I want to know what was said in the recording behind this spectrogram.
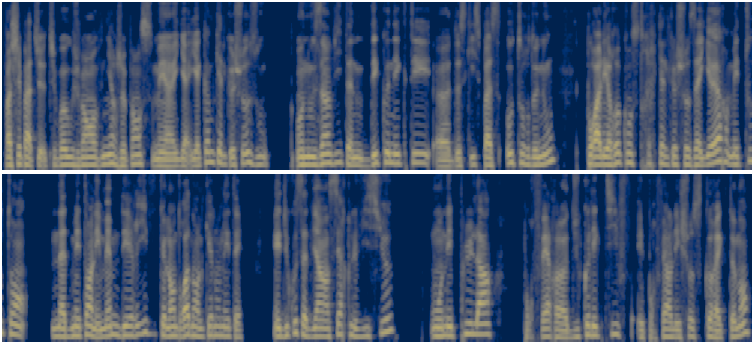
enfin, je sais pas, tu, vois où je vais en venir, je pense, mais euh, il y, a, y, a, comme quelque chose où on nous invite à nous déconnecter de ce qui se passe autour de nous pour aller reconstruire quelque chose ailleurs, mais tout en admettant les mêmes dérives que l'endroit dans lequel on était. Et du coup, ça devient un cercle vicieux où on n'est plus là pour faire du collectif et pour faire les choses correctement,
